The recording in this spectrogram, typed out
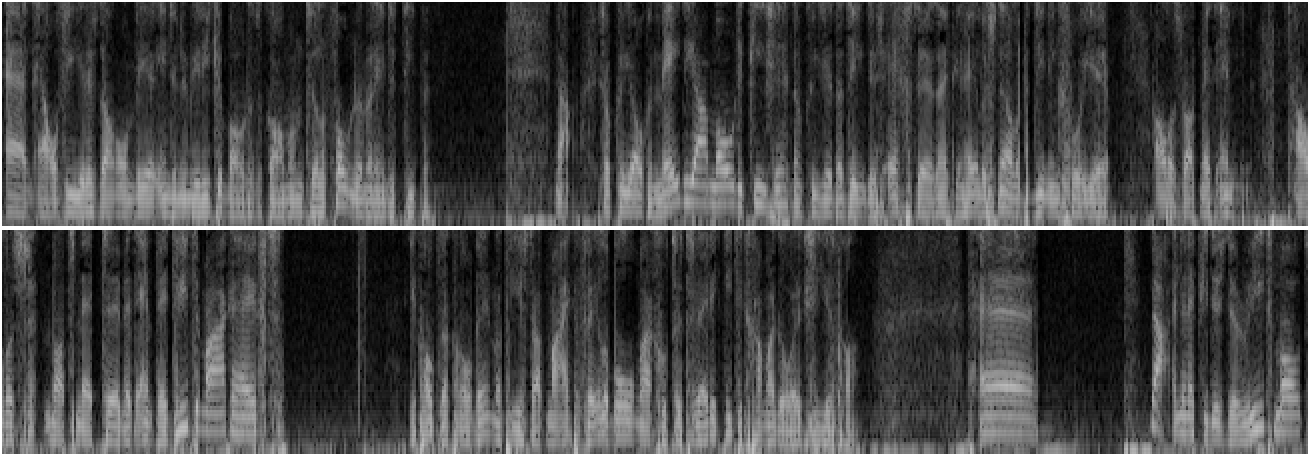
En L4 is dan om weer in de numerieke mode te komen, om een telefoonnummer in te typen. Nou, zo kun je ook een media mode kiezen. Dan kun je dat ding dus echt, uh, dan heb je een hele snelle bediening voor je, alles wat met, alles wat met, uh, met MP3 te maken heeft. Ik hoop dat ik er nog ben, want hier staat Mike Available. Maar goed, dat weet ik niet. Ik ga maar door, ik zie het wel. Uh, nou, en dan heb je dus de read mode.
